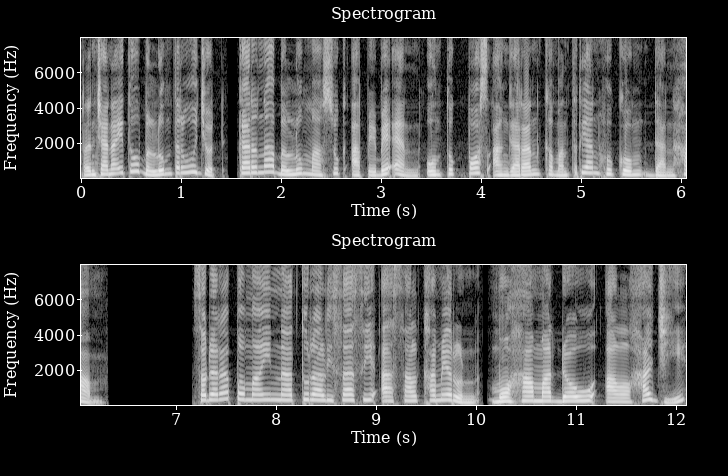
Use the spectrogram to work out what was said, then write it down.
Rencana itu belum terwujud karena belum masuk APBN untuk pos anggaran Kementerian Hukum dan HAM. Saudara pemain naturalisasi asal Kamerun, Mohamedou Al-Haji,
